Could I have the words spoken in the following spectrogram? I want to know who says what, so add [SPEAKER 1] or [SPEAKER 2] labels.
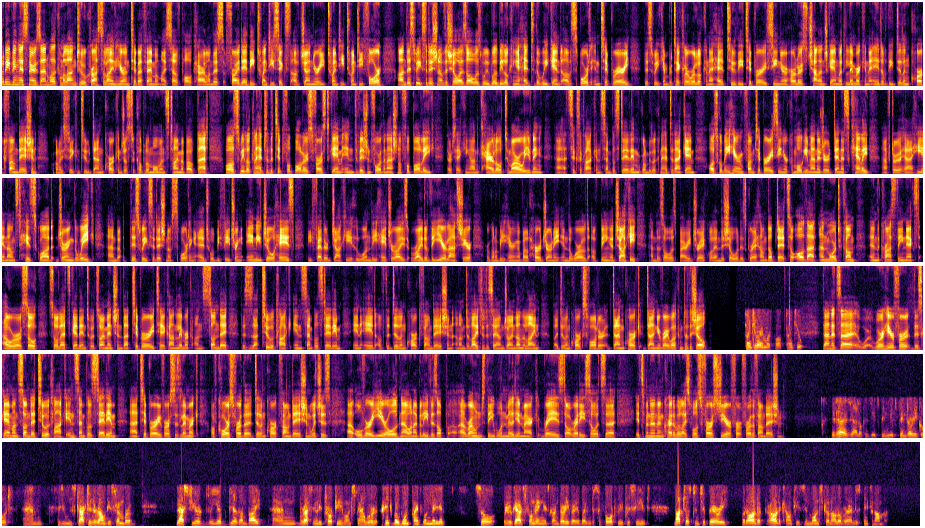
[SPEAKER 1] Good evening, listeners, and welcome along to Across the Line here on Tip FM with myself, Paul Carroll, on this Friday, the 26th of January 2024. On this week's edition of the show, as always, we will be looking ahead to the weekend of sport in Tipperary. This week in particular, we're looking ahead to the Tipperary Senior Hurlers Challenge game with Limerick in aid of the Dillon Quirke Foundation. We're going to be speaking to Dan Quirke in just a couple of moments' time about that. We'll also be looking ahead to the Tip footballers' first game in Division 4, of the National Football League. They're taking on Carlow tomorrow evening uh, at 6 o'clock in Semple Stadium. We're going to be looking ahead to that game. Also, going to be hearing from Tipperary senior Camogie manager Denis Kelly after uh, he announced his squad during the week. And this week's edition of Sporting Edge will be featuring Amy Jo Hayes, the Fethard jockey who won the HRI's Ride of the Year last year. We're going to be hearing about her journey in the world of being a jockey. And as always, Barry Drake will end the show with his Greyhound update. So, all that and more to come in across the next hour or so. So, let's get into it. So, I mentioned that Tipperary take on Limerick on Sunday. This is at 2 o'clock in Semple Stadium in aid of the Dillon Quirke Foundation. And I'm delighted to say I'm joined on the line by Dillon Quirke's father, Dan Quirke. Dan, you're very welcome to the show.
[SPEAKER 2] Thank you very much, Bob. Thank you.
[SPEAKER 1] Dan, it's uh, we're here for this game on Sunday, two o'clock in Semple Stadium, uh, Tipperary versus Limerick. Of course, for the Dillon Quirke Foundation, which is uh, over a year old now, and I believe is up uh, around the one million mark raised already. So it's uh, it's been an incredible, I suppose, first year for, for the foundation.
[SPEAKER 2] It has, yeah. Look, it's been it's been very good. Um, we started around December last year, the year, year gone by, and we're at nearly 13 months now. We're I think about 1.1 million. So, with regards to funding, it's gone very, very well, and the support we've received, not just in Tipperary, but all the all the counties in Munster and all over, and it's been phenomenal.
